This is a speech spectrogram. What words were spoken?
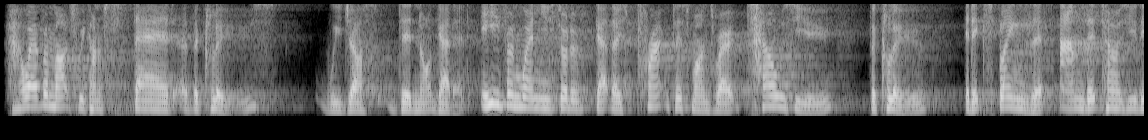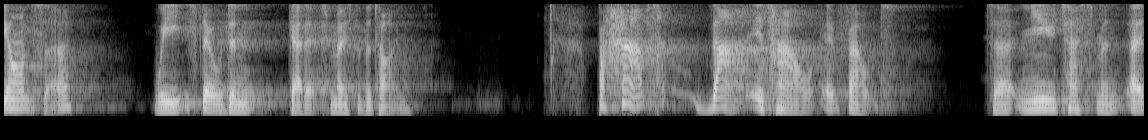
However much we kind of stared at the clues, we just did not get it. Even when you sort of get those practice ones where it tells you the clue, it explains it, and it tells you the answer, we still didn't get it most of the time. Perhaps that is how it felt to New Testament, uh,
